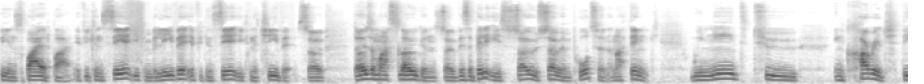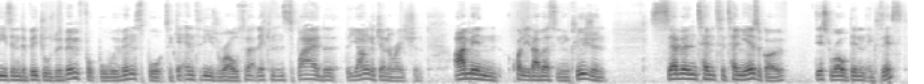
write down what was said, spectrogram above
be inspired by. If you can see it, you can believe it. If you can see it, you can achieve it. So those are my slogans. So visibility is so so important, and I think we need to encourage these individuals within football, within sport, to get into these roles so that they can inspire the, the younger generation. I'm in quality, diversity, and inclusion. Seven, ten to ten years ago, this role didn't exist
